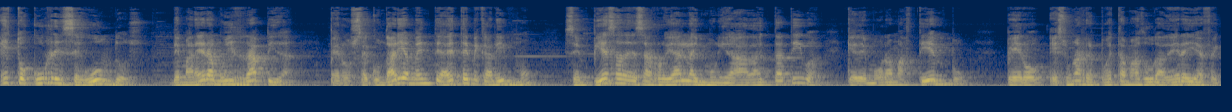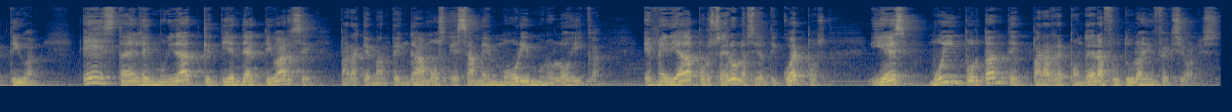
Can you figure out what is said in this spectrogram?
Esto ocurre en segundos, de manera muy rápida, pero secundariamente a este mecanismo se empieza a desarrollar la inmunidad adaptativa, que demora más tiempo, pero es una respuesta más duradera y efectiva. Esta es la inmunidad que tiende a activarse para que mantengamos esa memoria inmunológica. Es mediada por células y anticuerpos y es muy importante para responder a futuras infecciones.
